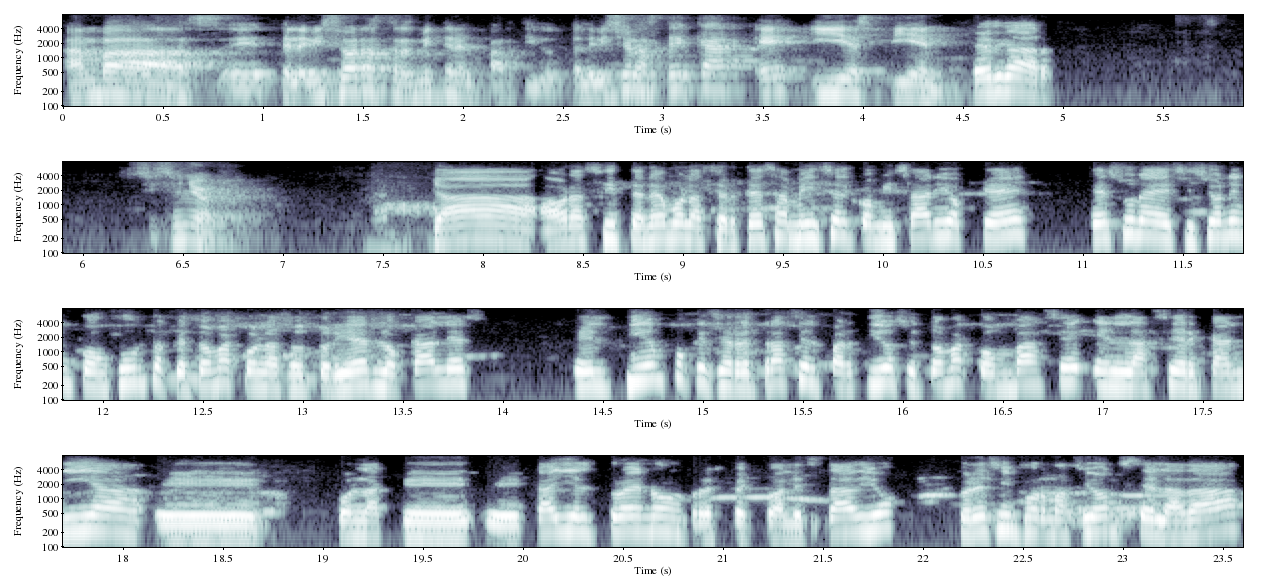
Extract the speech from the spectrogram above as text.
ambas eh, televisoras transmiten el partido. Televisión Azteca e ESPN. Edgar. Sí, señor. Ya, ahora sí tenemos la certeza, me dice el comisario que es una decisión en conjunto que toma con las autoridades locales. El tiempo que se retrase el partido se toma con base en la cercanía eh, con la que eh, cae el trueno respecto al estadio, pero esa información se la da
